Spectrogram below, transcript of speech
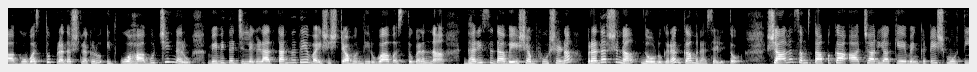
ಹಾಗೂ ವಸ್ತು ಪ್ರದರ್ಶನಗಳು ಇದ್ವು ಹಾಗೂ ಚಿಣ್ಣರು ವಿವಿಧ ಜಿಲ್ಲೆಗಳ ತನ್ನದೇ ವೈಶಿಷ್ಟ್ಯ ಹೊಂದಿರುವ ವಸ್ತುಗಳನ್ನ ಧರಿಸಿದ ವೇಷಭೂಷಣ, ಪ್ರದರ್ಶನ ನೋಡುಗರ ಗಮನ ಸೆಳೆತು. ಶಾಲಾ ಸಂಸ್ಥಾಪಕ ಆಚಾರ್ಯ ಕೆ. ವೆಂಕಟೇಶ್ ಮೂರ್ತಿ,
